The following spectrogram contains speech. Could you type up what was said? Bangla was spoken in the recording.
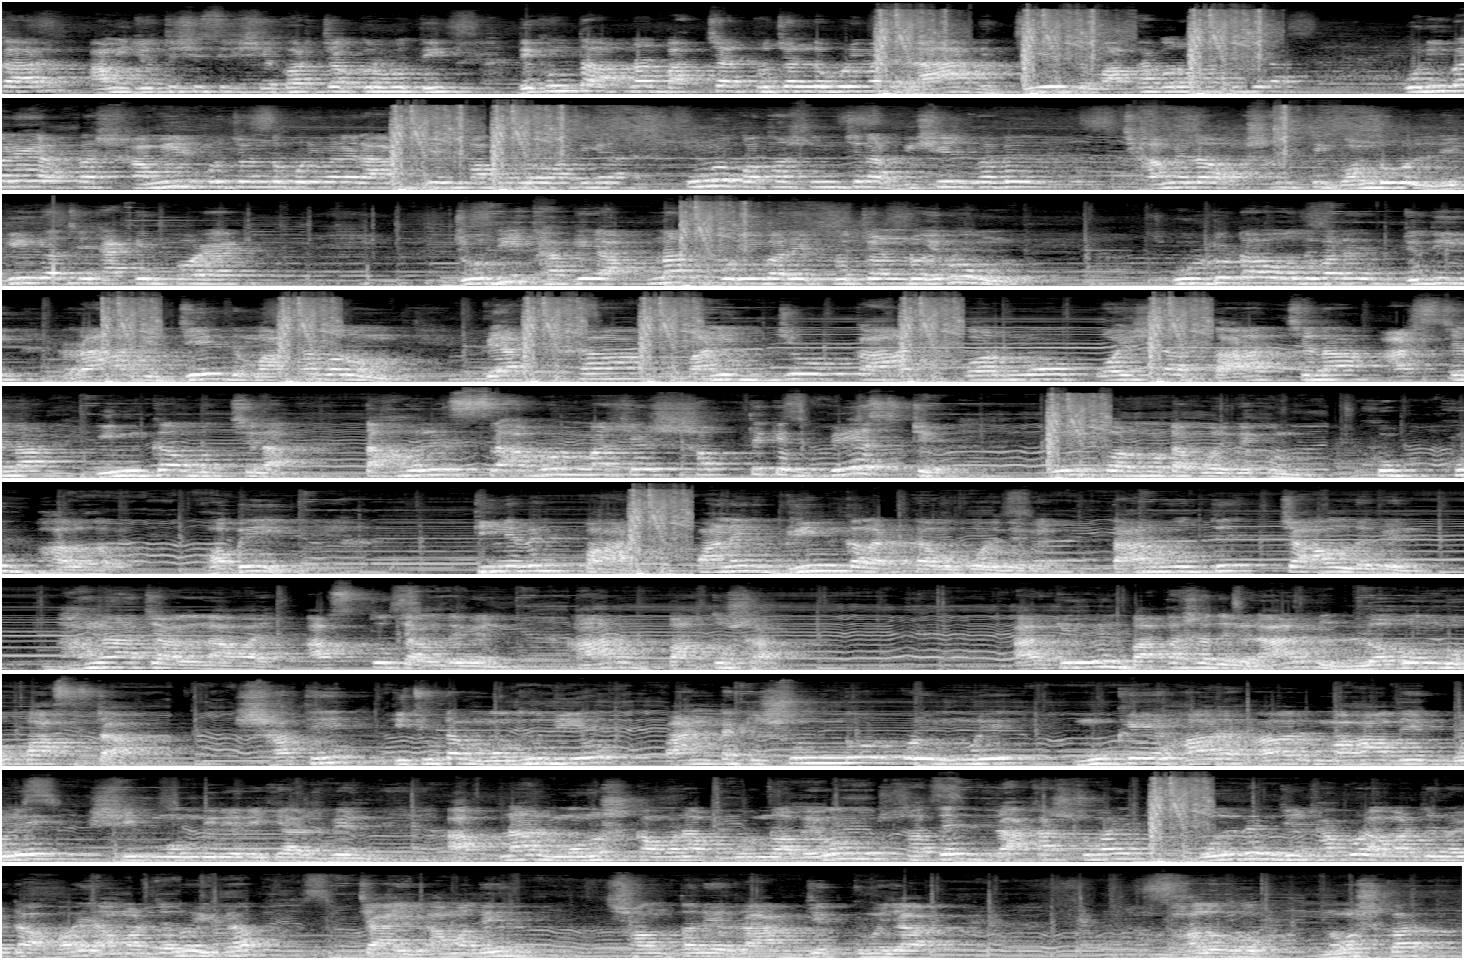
নমস্কার, আমি জ্যোতিষী শ্রী শেখর চক্রবর্তী। দেখুন তো, আপনার বাচ্চার প্রচণ্ড পরিমাণে রাগ, জেদ, মাথা গরম আছে কিনা? পরিবারে আপনার স্বামীর প্রচণ্ড পরিমাণে রাগ, জেদ, মাথা গরম আছে কিনা? কোনো কথা শুনছে না, বিশেষভাবে ঝামেলা, অশান্তি, গন্ডগোল লেগেই আছে একের পর এক। যদি থাকে আপনার পরিবারে প্রচণ্ড এবং উল্টোটাও হতে পারে, যদি রাগ, জেদ, মাথা গরম ব্যবসা, বাণিজ্য, কাজ, কর্ম, পয়সা দাঁড়াচ্ছে না, আসছে না ইনকাম হচ্ছে না। তাহলে শ্রাবণ মাসের সব থেকে বেস্ট এই কর্মটা করে দেখুন, খুব খুব ভালো হবে। হবেই। কি নেবেন? পান পানের গ্রিন কালারটা উপরে দেবেন। তার মধ্যে চাল দেবেন। ভাঙা চাল না হয়, আস্ত চাল দেবেন। আর বাতসা। আর কি দেবেন? বাতাসা দেবেন। আর লবঙ্গ পাঁচটা। সাথে কিছুটা মধু দিয়ে পানটাকে সুন্দর করে মুড়ে মুখে হার হার মহাদেব বলে শিব মন্দিরে রেখে আসবেন। আপনার মনস্কামনা পূর্ণ হবে এবং সাথে রাখার সময় বলবেন যে, ঠাকুর, আমার জন্য এটা হয়, আমার জন্য এটা চাই। আমাদের সন্তানের রাগ জেদ কমে যাক। ভালো হোক। নমস্কার।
